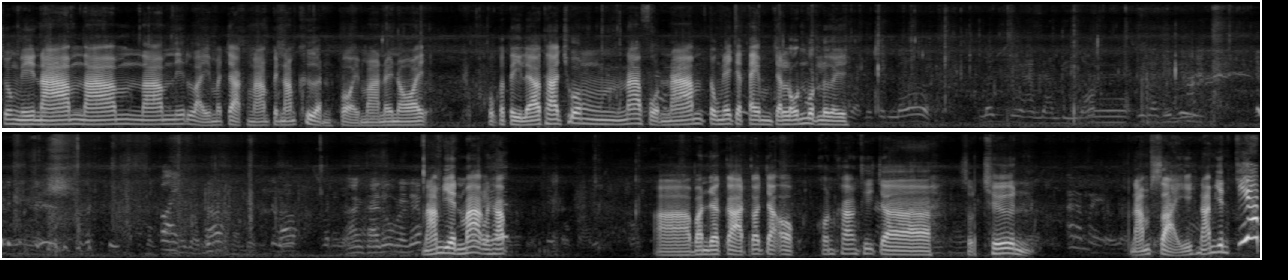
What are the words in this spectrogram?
ช่วงนี้น้ำน้ำน้ำนี่ไหลมาจากน้ำเป็นน้ำเขื่อนปล่อยมาน้อยๆ ปกติแล้วถ้าช่วงหน้าฝนน้ำตรงนี้จะเต็มจะล้นหมดเลยน้ำเย็นมากเลยครับ อ่าบรรยากาศก็จะออก ค่อนข้างที่จะสดชื่น น้ำใส น้ำเย็นเจี๊ยบ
